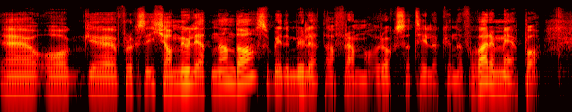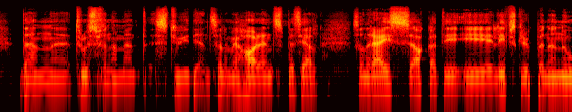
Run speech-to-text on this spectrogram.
Eh, og eh, for dere som ikke har muligheten ennå, så blir det muligheter fremover også til å kunne få være med på den eh, trosfundamentstudien. Selv om vi har en spesiell sånn reise akkurat i, i, livsgruppene nå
